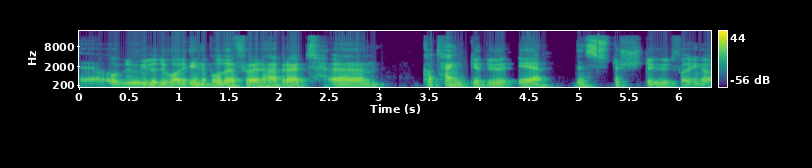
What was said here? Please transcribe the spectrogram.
Eh, og det er mulig du var litt inne på det før her, Braut. Eh, hva tenker du er den største utfordringa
